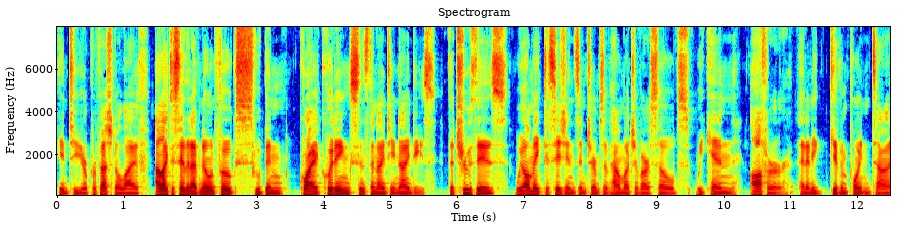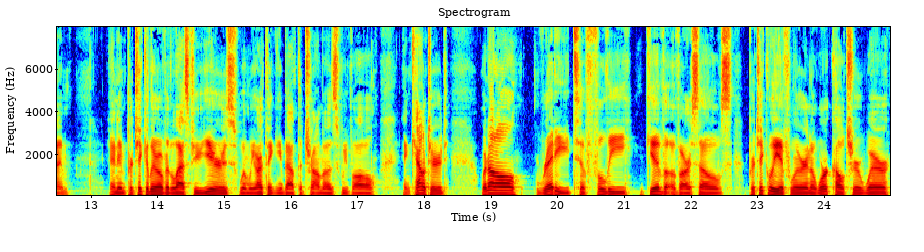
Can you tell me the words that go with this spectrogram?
into your professional life. I like to say that I've known folks who've been quiet quitting since the 1990s. The truth is, we all make decisions in terms of how much of ourselves we can offer at any given point in time and in particular over the last few years, when we are thinking about the traumas we've all encountered, we're not all ready to fully give of ourselves, particularly if we're in a work culture where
